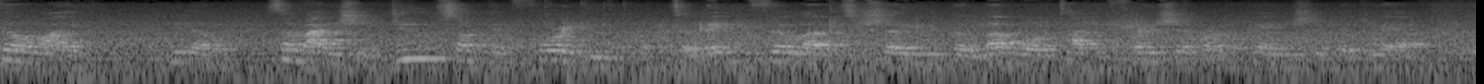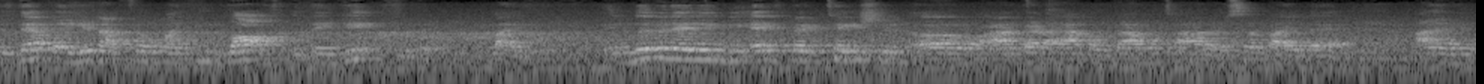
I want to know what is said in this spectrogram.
feeling like, you know, somebody should do something for you to make you feel love, to show you the level of type of friendship or companionship that you have. Because that way you're not feeling like you lost that they didn't it. Like, eliminating the expectation of I gotta have a Valentine or somebody that I am in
